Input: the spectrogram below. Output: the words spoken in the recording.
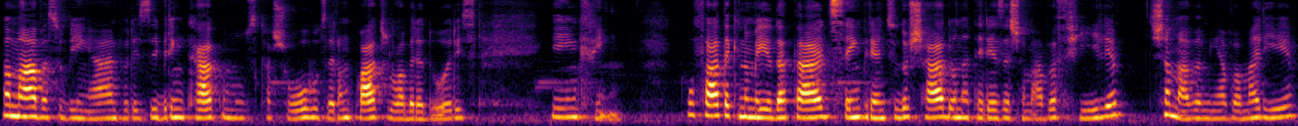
amava subir em árvores e brincar com os cachorros, eram quatro labradores, e enfim. O fato é que no meio da tarde, sempre antes do chá, Dona Teresa chamava a filha, chamava minha avó Maria,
